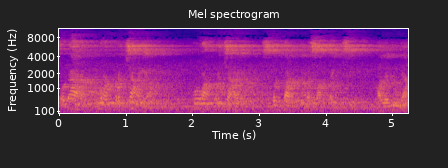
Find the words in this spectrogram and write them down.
Saudara, kurang percaya, kurang percaya. Sebentar kita sampai di sini. Haleluya.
